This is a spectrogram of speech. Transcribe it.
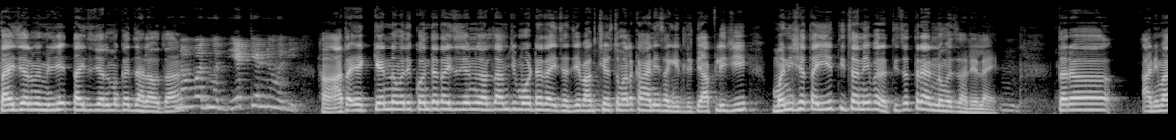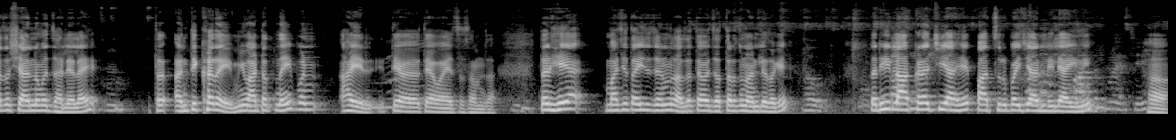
ताई जन्म म्हणजे ताईचा जन्म कधी झाला होता? नव्वदमध्ये एक्क्याण्णवमध्ये हा आता एक्क्याण्णवमध्ये कोणत्या ताईचा जन्म झाला? आमची मोठ्या ताईचा जे मागची तुम्हाला कहाणी सांगितली ती आपली जी मनीषा ताई आहे तिचा नाही बरं तिचा त्र्याण्णवमध्ये झालेला आहे. तर आणि माझा शहाण्णवमध्ये झालेला आहे. तर आणि ते खरं आहे. मी वाटत नाही पण आहे त्या त्या वयाचं समजा. तर हे माझ्या ताईचा जन्म झाला तेव्हा जत्रातून आणले होते तर ही लाकडाची आहे पाच रुपयाची आणलेली आईने. हां.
